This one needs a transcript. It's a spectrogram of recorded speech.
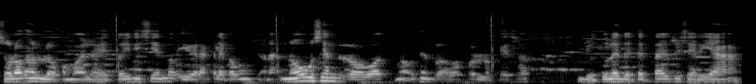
solo háganlo como les estoy diciendo y verán que les va a funcionar. No usen robot, no usen robot por lo que eso YouTube les detecta eso y sería,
